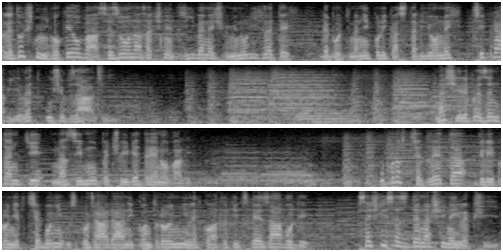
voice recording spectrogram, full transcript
Letošní hokejová sezóna začne dříve než v minulých letech, neboť na několika stadionech připraví let už v září. Naši reprezentanti na zimu pečlivě trénovali. Uprostřed léta byly pro ně v Třeboni uspořádány kontrolní lehkoatletické závody. Sešli se zde naši nejlepší.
